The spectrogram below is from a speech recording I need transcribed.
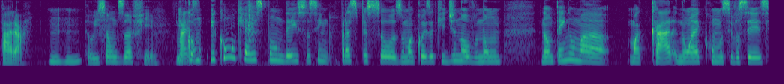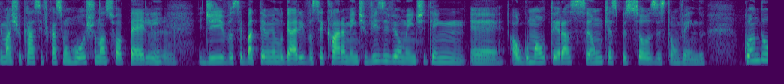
parar. Uhum. Então isso é um desafio. Mas... E, como, e como que é responder isso assim para as pessoas? Uma coisa que de novo não não tem uma uma cara, não é como se você se machucasse e ficasse um roxo na sua pele, é. de você bater em um lugar e você claramente, visivelmente tem é, alguma alteração que as pessoas estão vendo. Quando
